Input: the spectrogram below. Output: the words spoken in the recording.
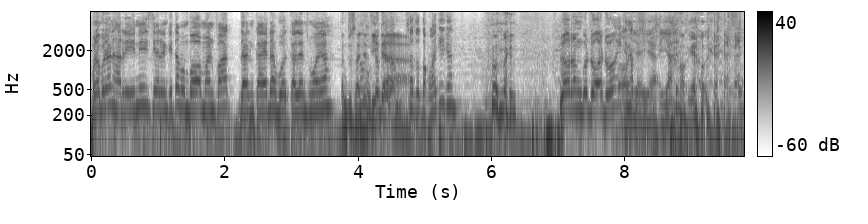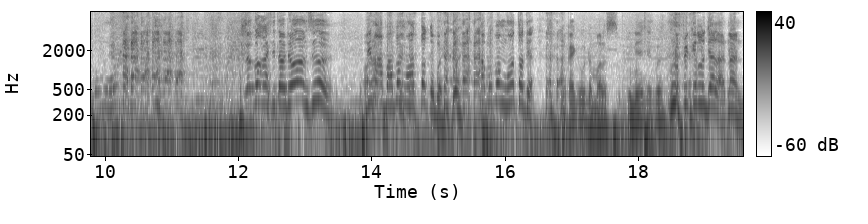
Mudah-mudahan hari ini siaran kita membawa manfaat dan kaedah buat kalian semua ya. Tentu saja Oh, udah tidak. belum? Satu talk lagi kan? Men, Lah orang gue doa doang, Oh iya iya iya oke oke. Lo gue kasih tau doang, Su. Dia mah apa-apa ngotot ya, Boy. Boy, Apa-apa ngotot ya. Makanya gue udah males ini aja gue. Lu pikir lu jalanan?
